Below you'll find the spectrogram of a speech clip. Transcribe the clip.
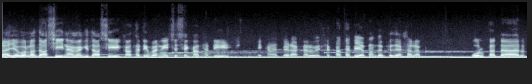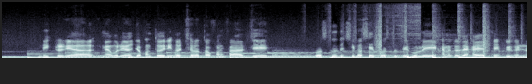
রাজবালা দাসী নামে এক দাসী কাঁথাটি বানিয়েছে, সে কাঁথাটি এখানেতে রাখা রয়েছে। কাঁথাটি আপনাদেরকে দেখালাম। কলকাতার ভিক্টোরিয়া মেমোরিয়াল যখন তৈরি হচ্ছিল, তখনকার যে প্রস্তুতি ছিল, সেই প্রস্তুতিগুলি এখানেতে দেখা যাচ্ছে। বিভিন্ন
